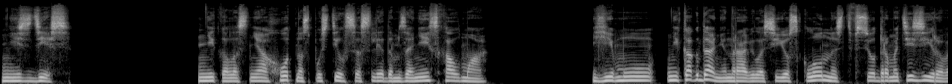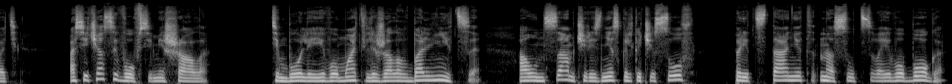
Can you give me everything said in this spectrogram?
«Не здесь». Николас неохотно спустился следом за ней с холма. Ему никогда не нравилась ее склонность все драматизировать, а сейчас и вовсе мешала. Тем более его мать лежала в больнице, а он сам через несколько часов предстанет на суд своего бога.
